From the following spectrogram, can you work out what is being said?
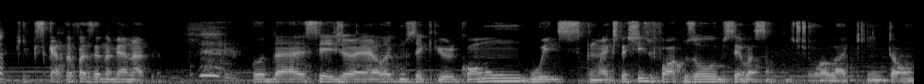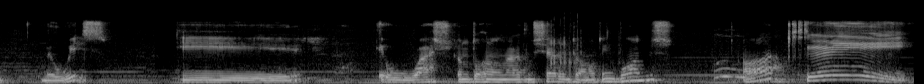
O que, esse cara tá fazendo na minha nave? Vou dar esse ela com Secure com Wits, com Expertise, Focus ou Observação. Deixa eu rolar aqui então meu Wits. E eu acho. Eu não tô rolando nada com Shadow, então não tem bônus. Ok!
